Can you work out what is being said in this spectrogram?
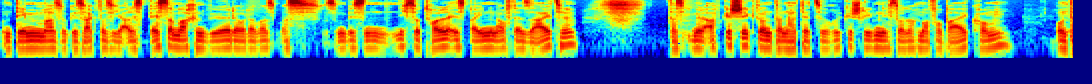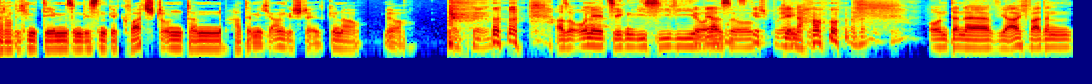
und dem mal so gesagt, was ich alles besser machen würde oder was, was so ein bisschen nicht so toll ist bei Ihnen auf der Seite. Das E-Mail abgeschickt und dann hat er zurückgeschrieben, ich soll doch mal vorbeikommen. Und dann habe ich mit dem so ein bisschen gequatscht und dann hat er mich angestellt, genau. Ja. Okay. also ohne jetzt irgendwie CV oder so. Genau. Und dann, äh, ja, ich war dann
